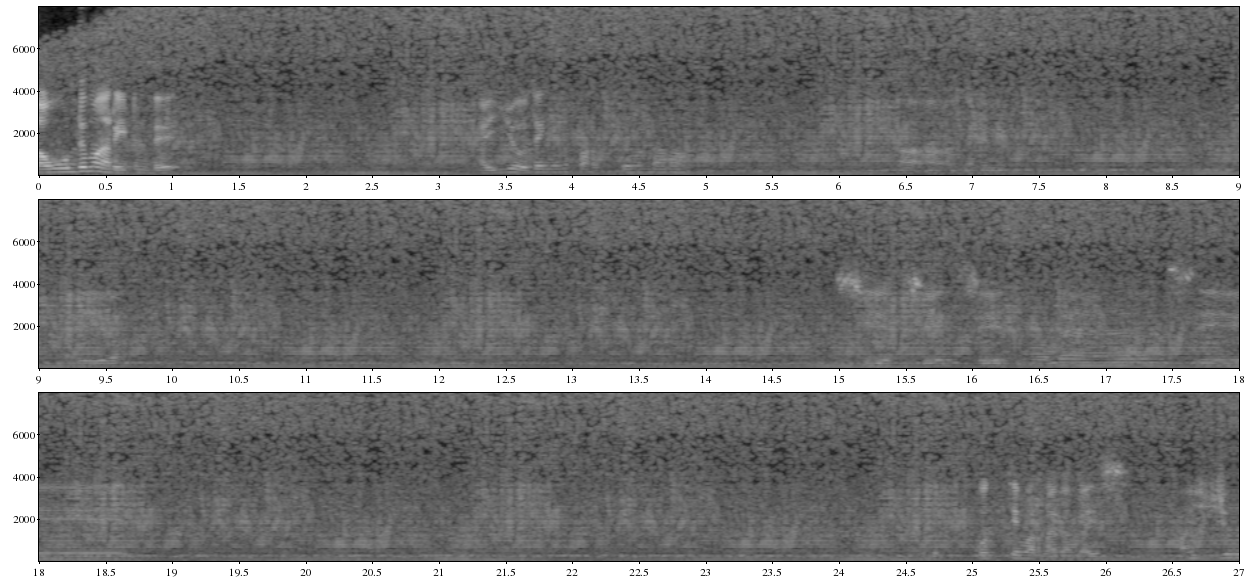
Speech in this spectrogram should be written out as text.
സൗണ്ട് മാറിയിട്ടുണ്ട്. അയ്യോ ഇതെങ്ങനെ പറക്കുന്നുണ്ടാവാം? കുത്തി മറന്നേക്കാം ഗൈസ് അയ്യോ.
